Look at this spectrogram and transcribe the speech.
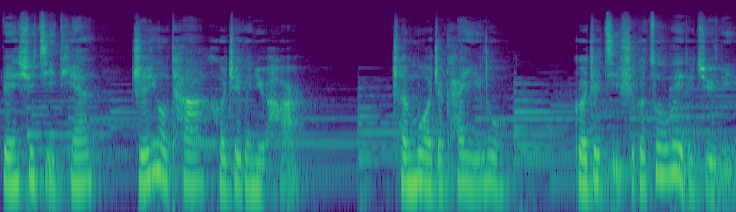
连续几天只有他和这个女孩，沉默着开一路，隔着几十个座位的距离。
